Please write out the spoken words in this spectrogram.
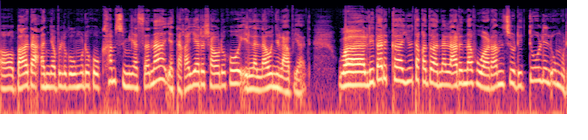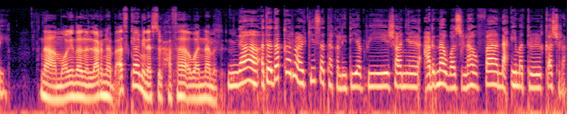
بعد أن يبلغ عمره 500 سنة يتغير شعره إلى اللون الأبيض ولذلك يعتقد أن الأرنب هو رمز لطول العمر نعم وأيضا الأرنب أذكى من السلحفاء والنمر نعم أتذكر القصة التقليدية بشأن الأرنب والسلحفاة ناعمة القشرة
